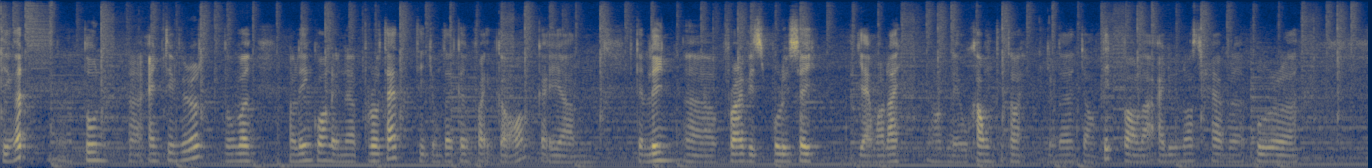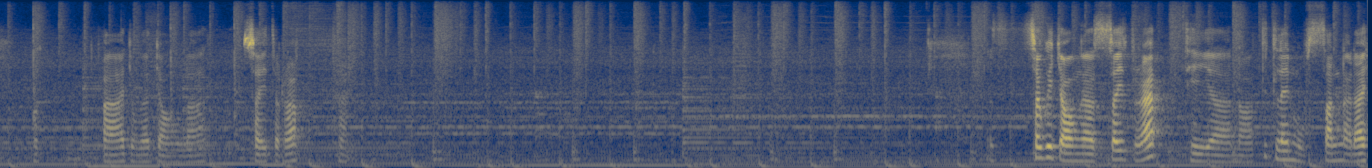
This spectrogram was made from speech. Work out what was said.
tiện ích uh, tool uh, antivirus vân vân liên quan đến uh, protect thì chúng ta cần phải có cái um, cái link uh, privacy policy dạng vào đây. Hoặc nếu không thì thôi chúng ta chọn tích vào là I do not have a URL và chúng ta chọn là site draft sau khi chọn à, uh, save thì à, nó tích lên một xanh ở đây.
